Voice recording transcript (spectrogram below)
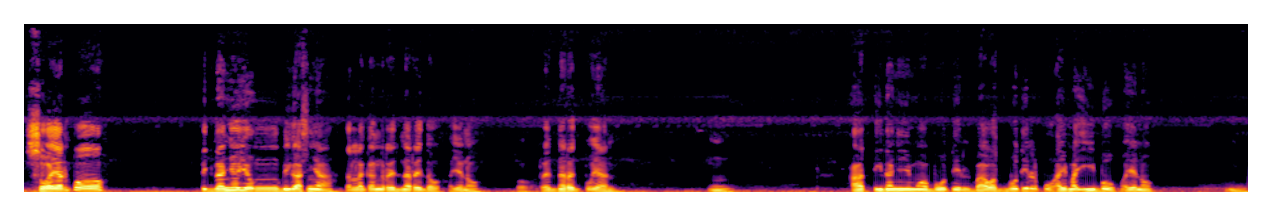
So ayan po oh. Tignan nyo yung bigas niya. Talagang red na red oh. Ayan oh. oh red na red po yan. Mm. At tignan nyo yung mga butil. Bawat butil po ay may ibo. Ayan oh. Mm.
